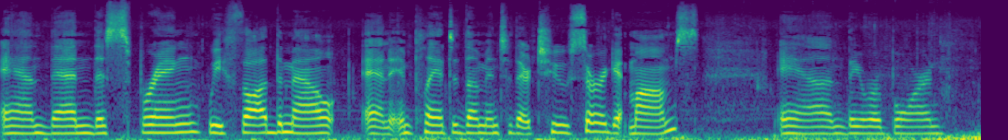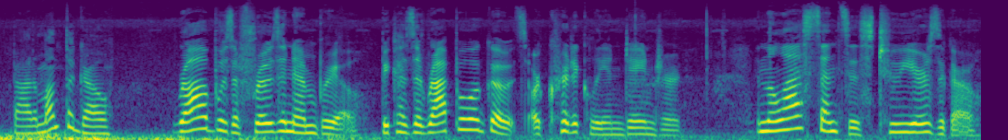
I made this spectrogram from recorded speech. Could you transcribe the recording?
And then this spring, we thawed them out and implanted them into their two surrogate moms, and they were born about a month ago. Rob was a frozen embryo because Arapawa goats are critically endangered. In the last census two years ago,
